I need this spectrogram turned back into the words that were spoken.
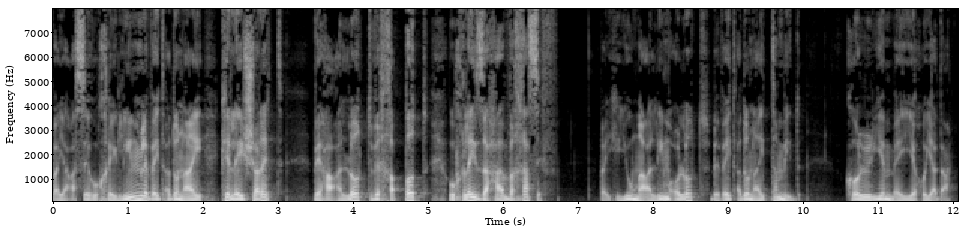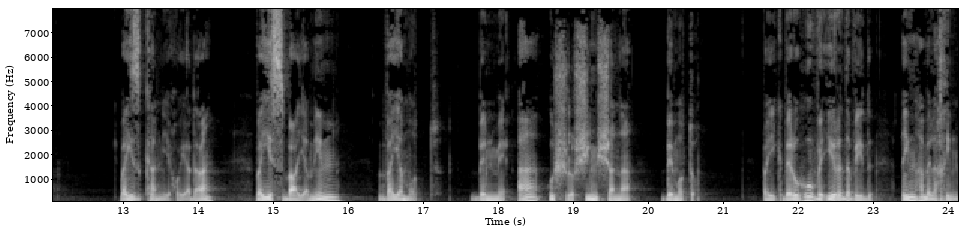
ויעשהו כלים לבית אדוני כלי שרת, והעלות וכפות, וכלי זהב וכסף. ויהיו מעלים עולות בבית אדוני תמיד, כל ימי יהוידע. ויזקן יהוידע, וישבע ימים, וימות, בן מאה ושלושים שנה במותו. ויקברוהו בעיר דוד עם המלכים,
